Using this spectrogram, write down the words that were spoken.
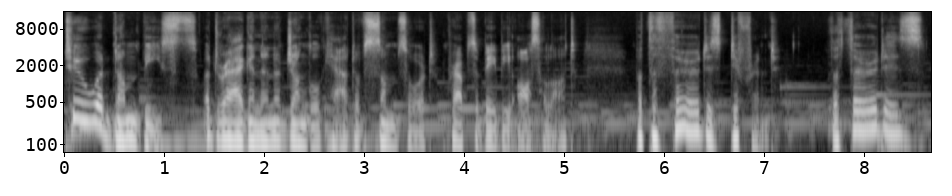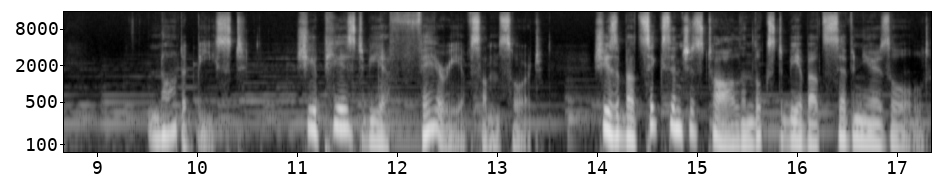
Two are dumb beasts, a dragon and a jungle cat of some sort, perhaps a baby ocelot. But the third is different. The third is not a beast. She appears to be a fairy of some sort. She is about six inches tall and looks to be about seven years old.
